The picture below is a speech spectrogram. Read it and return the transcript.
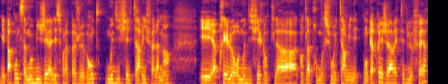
mais par contre, ça m'obligeait à aller sur la page de vente, modifier le tarif à la main, et après le remodifier quand la, promotion est terminée. Donc après, j'ai arrêté de le faire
